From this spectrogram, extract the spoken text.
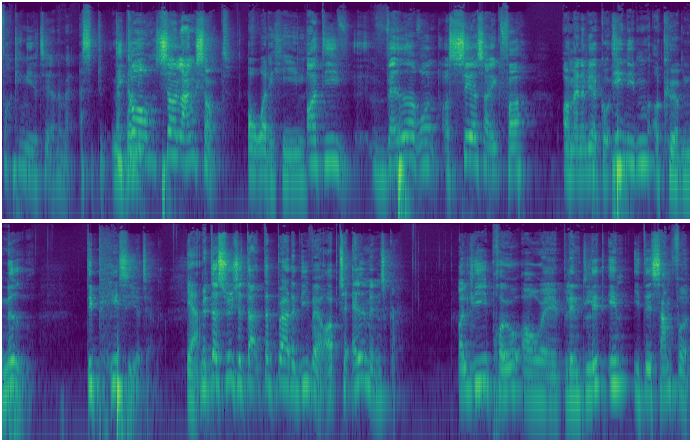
fucking irriterende, mand. Altså, du, man De går går så langsomt, over det hele. og de vader rundt og ser sig ikke for, og man er ved at gå ind i dem og køre dem ned. Det er pisseirriterende. Ja. Men der synes jeg, der, der bør det lige være op til alle mennesker. Og lige prøve at øh, blende lidt ind i det samfund,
